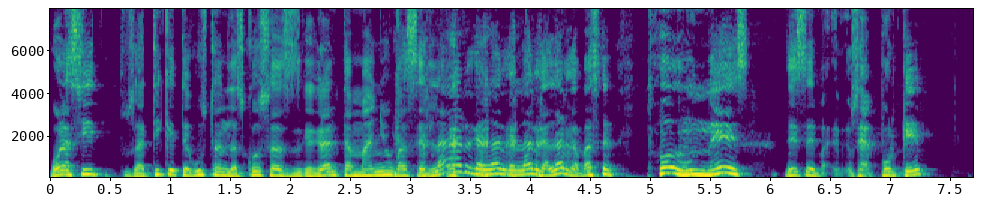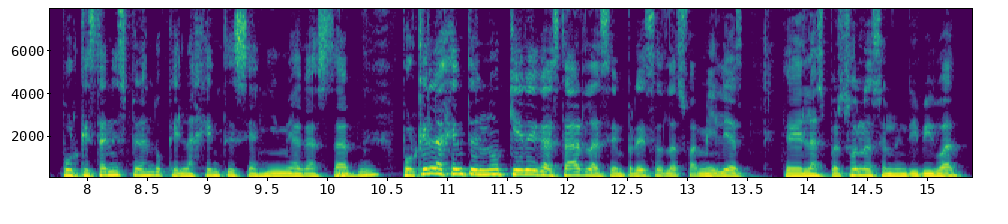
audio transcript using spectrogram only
Ahora sí, pues a ti que te gustan las cosas de gran tamaño, va a ser larga, larga, larga, larga. Va a ser todo un mes. ese- o sea, ¿por qué? Porque están esperando que la gente se anime a gastar. ¿Por qué la gente no quiere gastar? Las empresas, las familias, eh, las personas en lo individual.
